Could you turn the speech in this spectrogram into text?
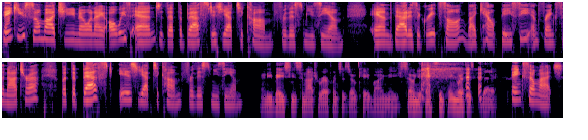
Thank you so much. You know, and I always end that the best is yet to come for this museum. And that is a great song by Count Basie and Frank Sinatra, but the best is yet to come for this museum. Any Basie Sinatra reference is okay by me. Sonia, thanks for being with us today. thanks so much.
